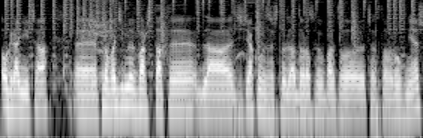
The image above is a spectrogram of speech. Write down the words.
ogranicza. E, prowadzimy warsztaty dla dzieciaków, zresztą dla dorosłych bardzo często również,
